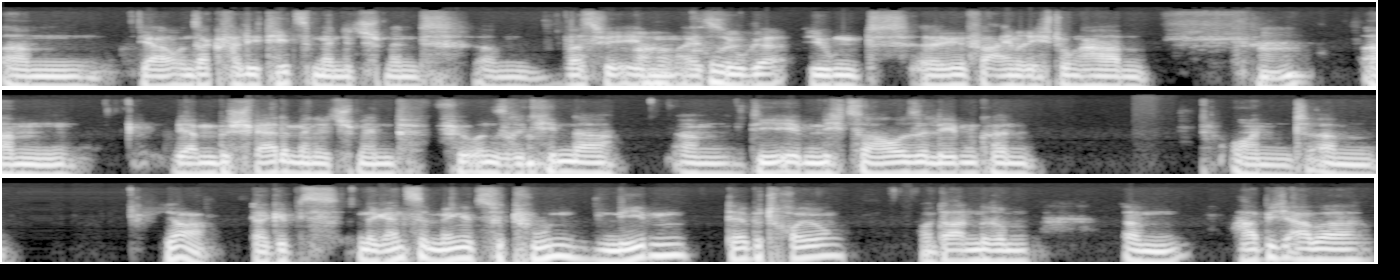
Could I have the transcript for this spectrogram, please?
ähm, ja, unser Qualitätsmanagement, ähm, was wir eben ah, cool. als Jugendhilfeeinrichtung haben. Mhm. Ähm, wir haben Beschwerdemanagement für unsere mhm. Kinder, ähm, die eben nicht zu Hause leben können. Und ähm, ja, da gibt's eine ganze Menge zu tun neben der Betreuung. Unter anderem ähm, habe ich aber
